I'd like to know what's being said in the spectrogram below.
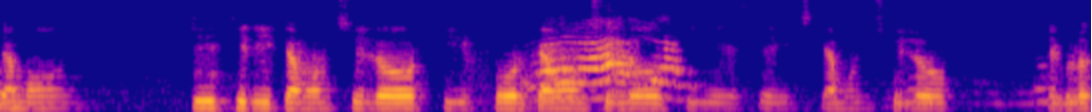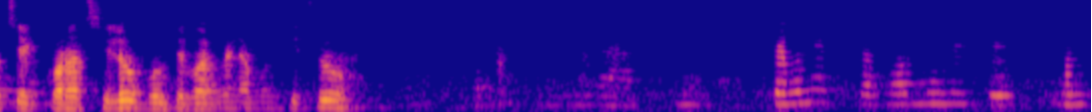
যেমন টি থ্রি কেমন ছিল টি ফোর কেমন ছিল টিএসএইচ কেমন ছিল এগুলো চেক করা ছিল বলতে পারবেন এমন কিছু? টেস্ট মানে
